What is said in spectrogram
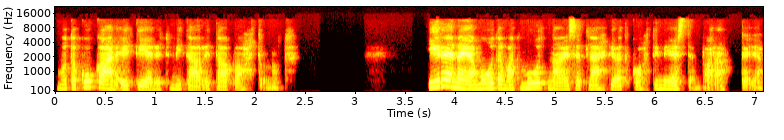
mutta kukaan ei tiennyt, mitä oli tapahtunut. Irene ja muutamat muut naiset lähtivät kohti miesten parakkeja.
